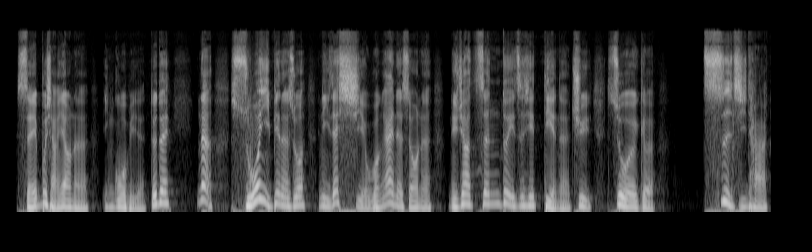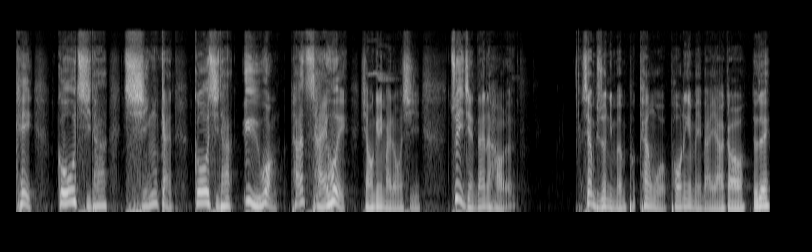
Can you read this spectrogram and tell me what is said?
谁不想要呢？赢过别人，对不对？那所以变成说，你在写文案的时候呢，你就要针对这些点呢，去做一个刺激他，可以勾起他情感，勾起他欲望，他才会。想要给你买东西，最简单的好了，像比如说你们看我抛那个美白牙膏，对不对？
